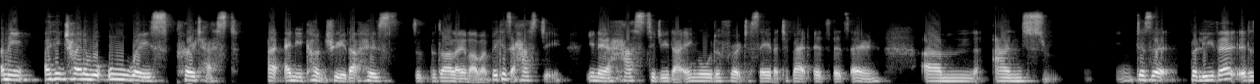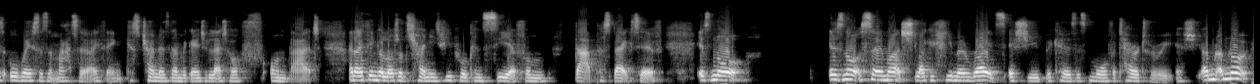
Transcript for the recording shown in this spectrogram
I mean, I think China will always protest at any country that hosts the Dalai Lama because it has to. You know, it has to do that in order for it to say that Tibet is its own. Um, and does it believe it? It almost doesn't matter, I think, because China is never going to let off on that. And I think a lot of Chinese people can see it from that perspective. It's not it's not so much like a human rights issue because it's more of a territory issue. I'm, I'm not,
